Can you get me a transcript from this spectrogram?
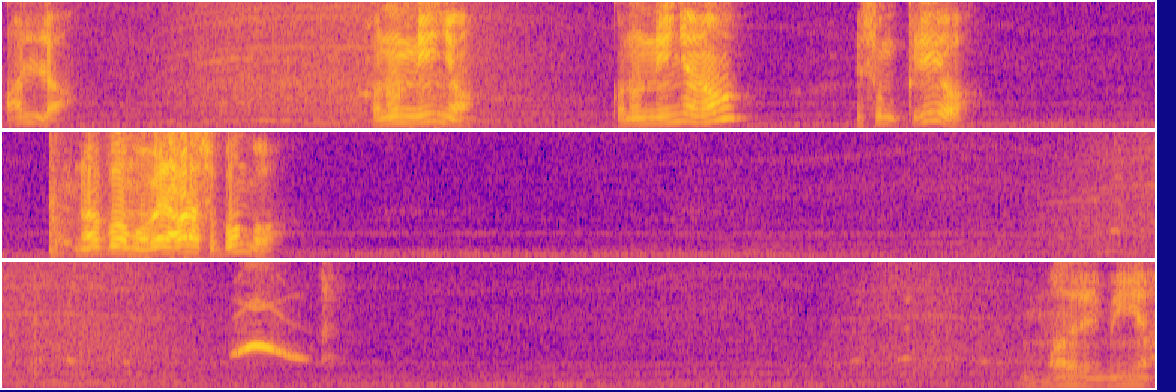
¡Hala! Con un niño. Con un niño, ¿no? Es un crío. No me puedo mover ahora, supongo. Madre mía.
